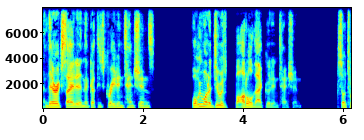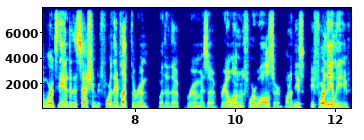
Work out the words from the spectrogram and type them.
And they're excited and they've got these great intentions. What we want to do is bottle that good intention. So, towards the end of the session, before they've left the room, whether the room is a real one with four walls or one of these, before they leave,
